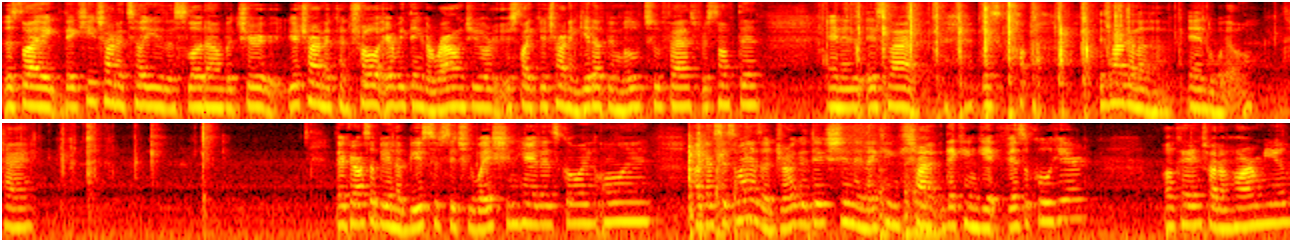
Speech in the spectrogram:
It's like they keep trying to tell you to slow down, but you're you're trying to control everything around you, or it's like you're trying to get up and move too fast for something, and it, it's not it's it's not gonna end well. Okay. There could also be an abusive situation here that's going on like I said, somebody has a drug addiction and they can try, they can get physical here, okay, try to harm you.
